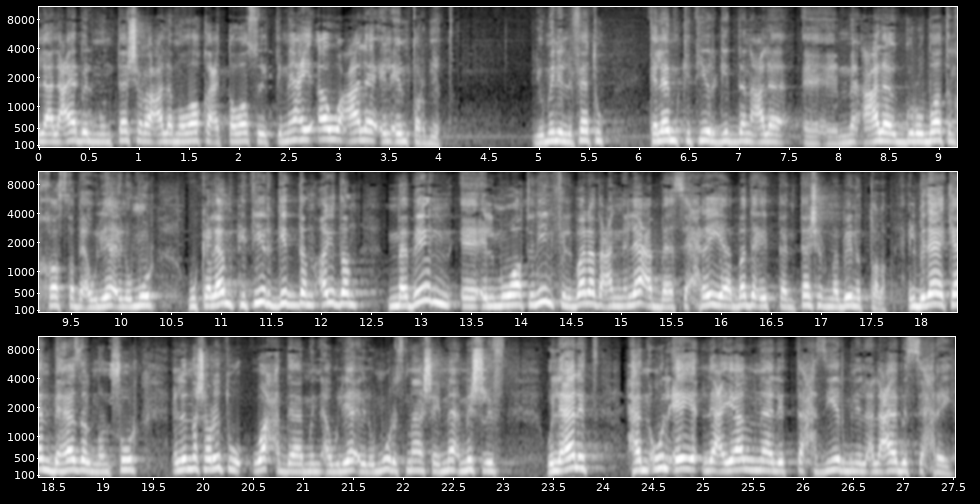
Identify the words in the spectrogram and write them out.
الألعاب المنتشرة على مواقع التواصل الاجتماعي أو على الإنترنت. اليومين اللي فاتوا كلام كتير جدا على على الجروبات الخاصة بأولياء الأمور وكلام كتير جدا أيضا ما بين المواطنين في البلد عن لعبة سحرية بدأت تنتشر ما بين الطلبة. البداية كان بهذا المنشور اللي نشرته واحدة من أولياء الأمور اسمها شيماء مشرف واللي قالت هنقول إيه لعيالنا للتحذير من الألعاب السحرية.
